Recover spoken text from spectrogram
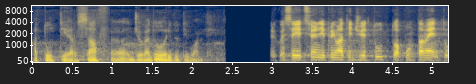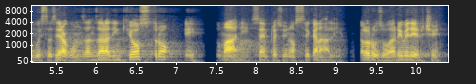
a tutti, al staff, ai giocatori, tutti quanti. Per questa edizione di Prima TG è tutto, appuntamento questa sera con Zanzara d'inchiostro e domani sempre sui nostri canali. Un caloroso arrivederci.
